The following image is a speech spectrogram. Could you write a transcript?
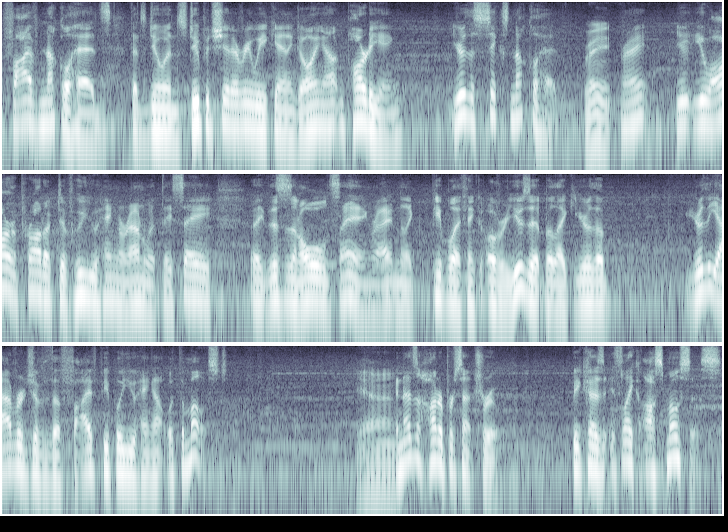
five knuckleheads that's doing stupid shit every weekend and going out and partying, you're the sixth knucklehead, Right. right? You you are a product of who you hang around with. They say like this is an old saying, right? And like people I think overuse it, but like you're the you're the average of the five people you hang out with the most. Yeah. And that's 100% true because it's like osmosis.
